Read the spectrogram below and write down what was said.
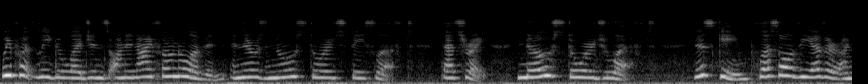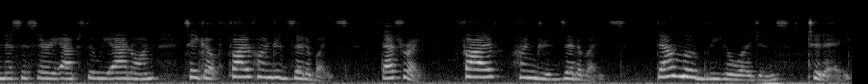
We put League of Legends on an iPhone 11, and there was no storage space left. That's right, no storage left. This game, plus all the other unnecessary apps that we add on, take up 500 zettabytes. That's right, 500 zettabytes. Download League of Legends today.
